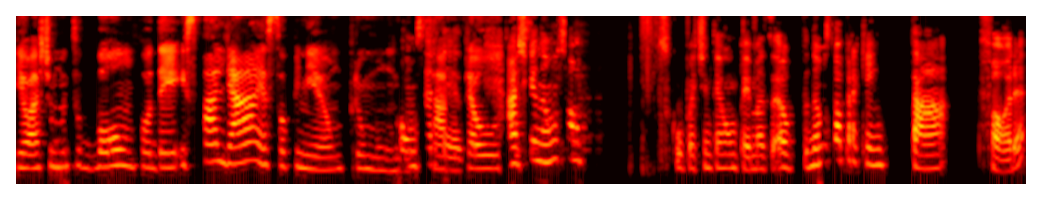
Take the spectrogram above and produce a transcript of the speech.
e eu acho muito bom poder espalhar essa opinião para o mundo, Com sabe? Para outros. Acho que não só. Desculpa te interromper, mas não só para quem tá fora,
